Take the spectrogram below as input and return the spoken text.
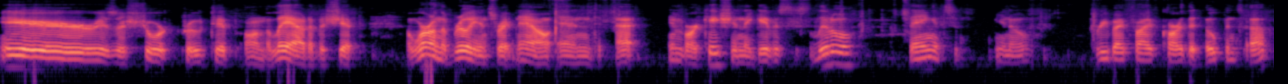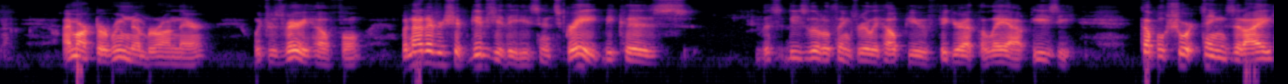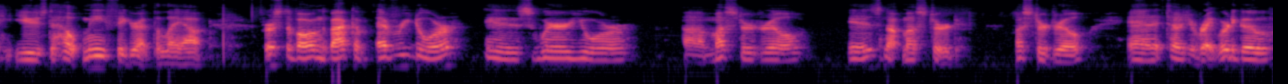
Here is a short pro tip on the layout of a ship. Uh, we're on the Brilliance right now, and at embarkation they gave us this little thing. It's, you know, 3 by 5 card that opens up. I marked our room number on there, which was very helpful. But not every ship gives you these, and it's great because this, these little things really help you figure out the layout easy. A couple short things that I use to help me figure out the layout. First of all, in the back of every door is where your uh, muster drill is, not mustard, muster drill, and it tells you right where to go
